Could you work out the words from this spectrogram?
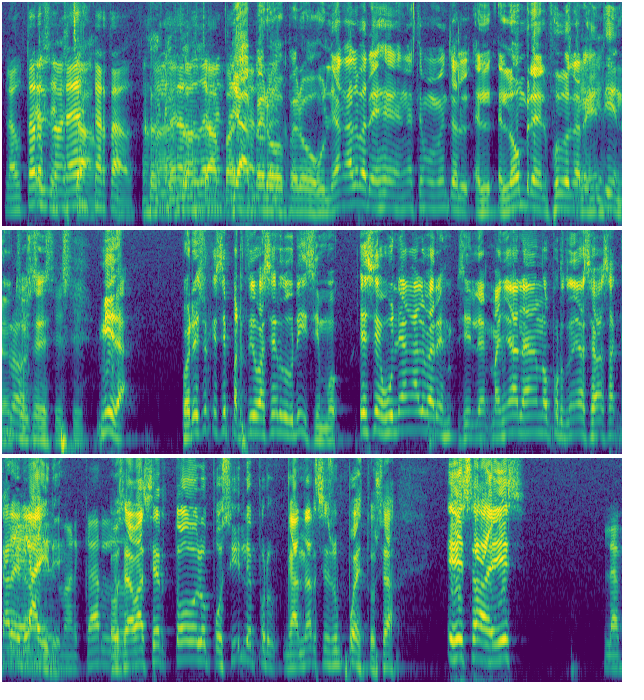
Lautaro Él se no está está. descartado. Ajá, está no está para- Ya, descartado. pero, pero Julián Álvarez es en este momento el, el- el hombre del fútbol Sí, argentino. claro, Entonces, sí, sí. mira, por eso es que ese partido va a ser durísimo. Ese Julián Álvarez, si le- mañana le dan una oportunidad, se va a sacar el aire. marcarlo. O sea, va a hacer todo lo posible por ganarse su puesto. O sea, esa es, La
